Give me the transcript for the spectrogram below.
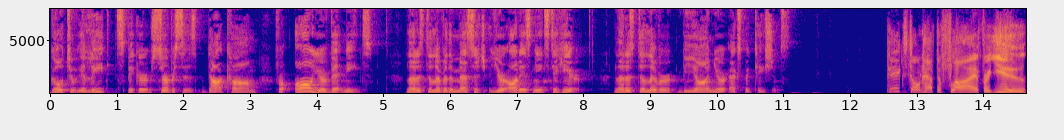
Go to elitespeakerservices.com for all your event needs. Let us deliver the message your audience needs to hear. Let us deliver beyond your expectations. Pigs don't have to fly for you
